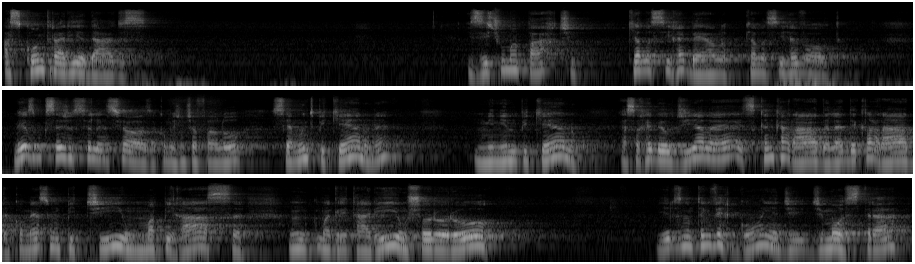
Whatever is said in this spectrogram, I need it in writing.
as contrariedades. Existe uma parte que ela se rebela, que ela se revolta. Mesmo que seja silenciosa, como a gente já falou, se é muito pequeno, né? Um menino pequeno, essa rebeldia ela é escancarada, ela é declarada. Começa um piti, uma pirraça, um, uma gritaria, um chororô. E eles não têm vergonha de, de mostrar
